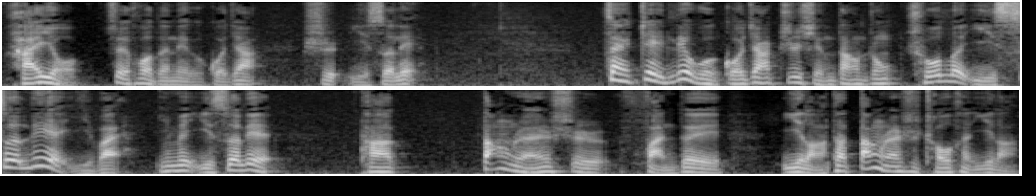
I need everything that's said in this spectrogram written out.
还有最后的那个国家是以色列。在这六个国家之行当中，除了以色列以外，因为以色列他当然是反对伊朗，他当然是仇恨伊朗。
